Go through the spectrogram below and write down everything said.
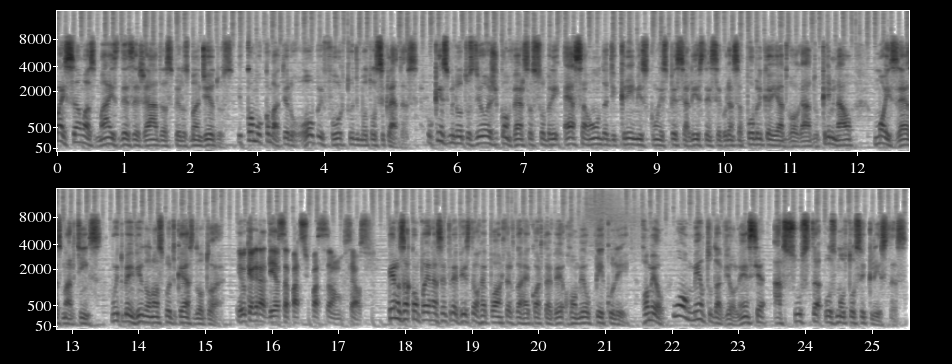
Quais são as mais desejadas pelos bandidos? E como combater o roubo e furto de motocicletas? O 15 Minutos de hoje conversa sobre essa onda de crimes com especialista em segurança pública e advogado criminal Moisés Martins. Muito bem-vindo ao nosso podcast, doutor. Eu que agradeço a participação, Celso. Quem nos acompanha nessa entrevista é o repórter da Record TV, Romeu Piccoli. Romeu, o aumento da violência assusta os motociclistas.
